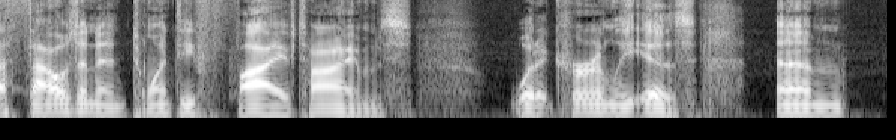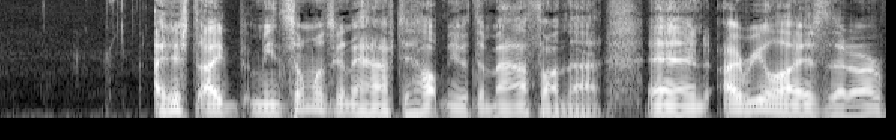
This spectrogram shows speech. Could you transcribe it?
a thousand and twenty-five times what it currently is? Um, I just, I mean, someone's going to have to help me with the math on that. And I realize that our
